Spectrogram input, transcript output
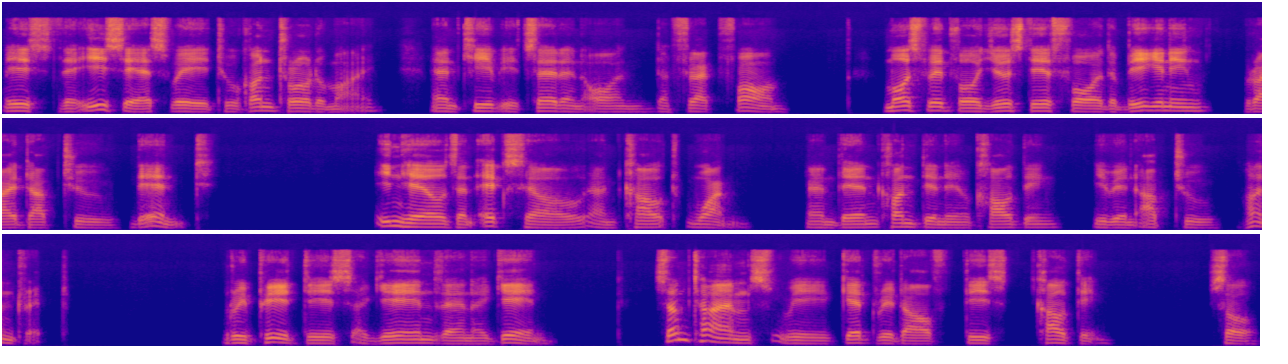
is the easiest way to control the mind and keep it settled on the platform most people use this for the beginning right up to the end. Inhale and exhale and count one, and then continue counting even up to 100. Repeat this again and again. Sometimes we get rid of this counting. So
